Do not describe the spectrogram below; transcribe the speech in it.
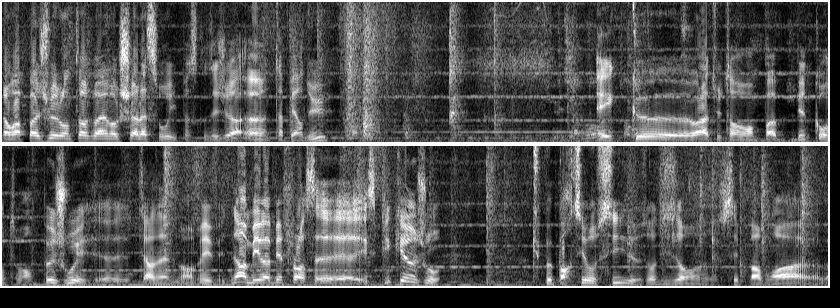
On va pas jouer longtemps quand même au chat à la souris parce que déjà, un, t'as perdu. Et que voilà, tu t'en rends pas bien compte. On peut jouer euh, éternellement. Mais, non, mais il va bien falloir euh, expliquer un jour. Tu peux partir aussi euh, en disant euh, c'est pas moi, euh,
